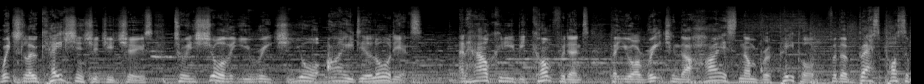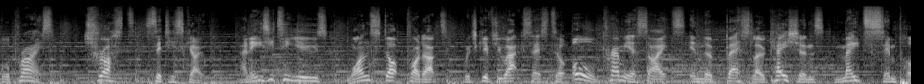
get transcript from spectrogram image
Which location should you choose to ensure that you reach your ideal audience? And how can you be confident that you are reaching the highest number of people for the best possible price? Trust Cityscope, an easy to use one stop product which gives you access to all Premier sites in the best locations made simple.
